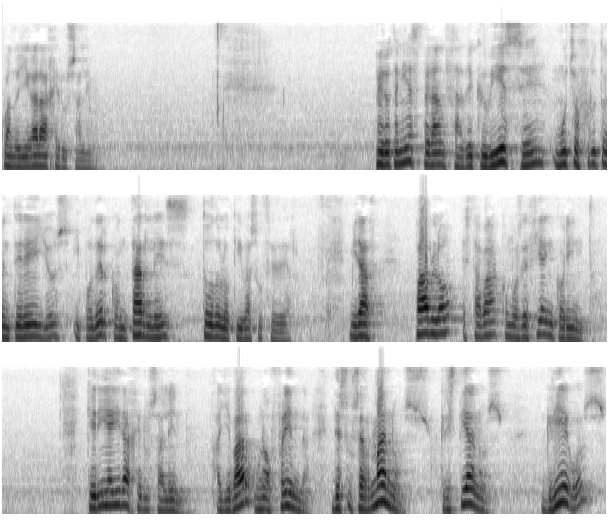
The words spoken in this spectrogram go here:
cuando llegara a Jerusalén. Pero tenía esperanza de que hubiese mucho fruto entre ellos y poder contarles todo lo que iba a suceder. Mirad, Pablo estaba, como os decía, en Corinto. Quería ir a Jerusalén a llevar una ofrenda de sus hermanos cristianos griegos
